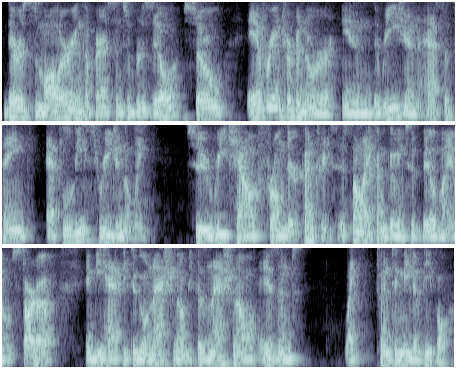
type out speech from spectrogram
they're smaller in comparison to Brazil. So every entrepreneur in the region has to think at least regionally to reach out from their countries. It's not like I'm going to build my own startup and be happy to go national because national isn't 20 million people.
